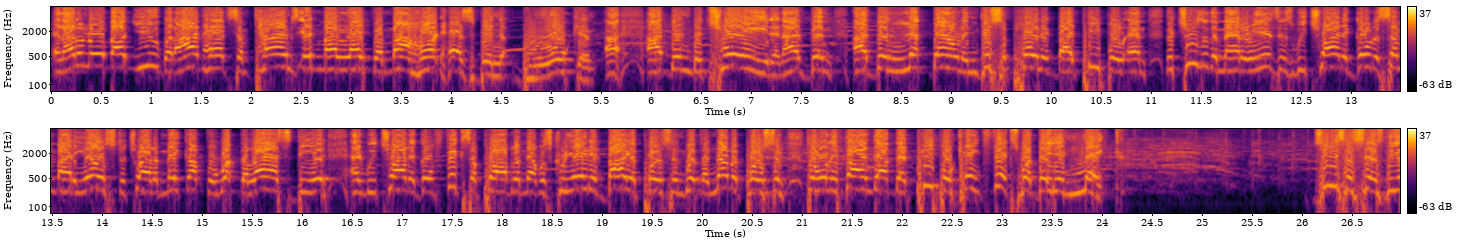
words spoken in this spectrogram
And I don't know about you, but I've had some times in my life where my heart has been broken. I, have been betrayed and I've been I've been let down and disappointed by people. And the truth of the matter is, is we try to go to somebody else to try to make up for what the last did, and we try to go fix a problem that was created by a person with another person to only find out that people can't fix what they didn't make. Jesus says the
